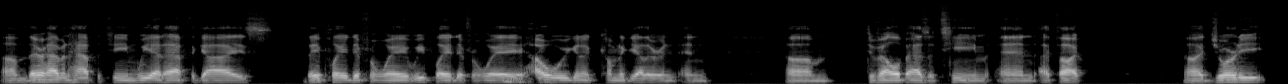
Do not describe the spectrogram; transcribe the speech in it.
Um, they're having half the team. We had half the guys. They play a different way. We play a different way. Mm-hmm. How are we going to come together and and um, develop as a team. And I thought uh, Geordie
